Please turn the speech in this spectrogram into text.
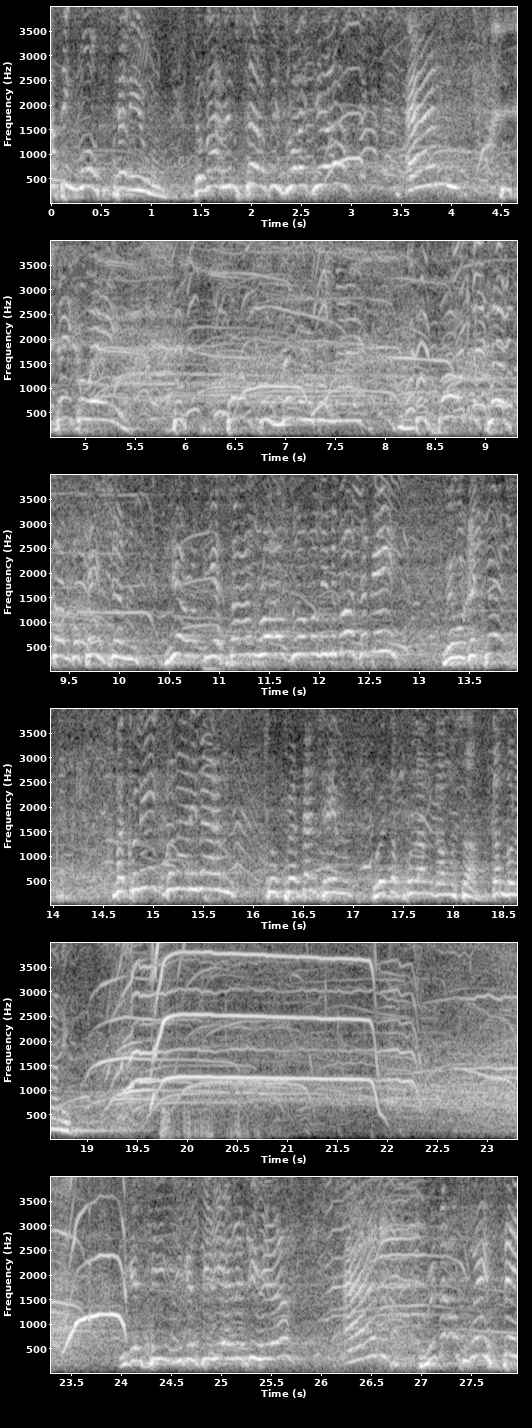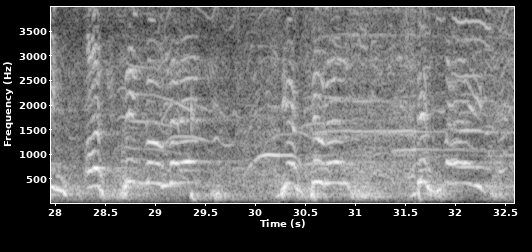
nothing more to tell you. The man himself is right here, and to take away this powerful, memorable night before the third convocation here at the Assam Royal Global University, we would request my colleague Bonani ma'am to present him with the Phulam Gamusa. Come Bonani. You can see, you can see the energy here. And without wasting a single this night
